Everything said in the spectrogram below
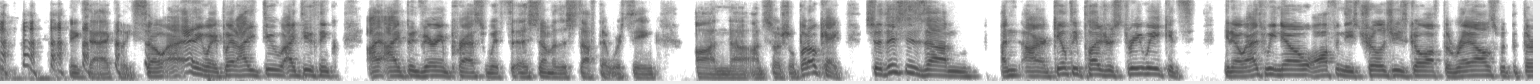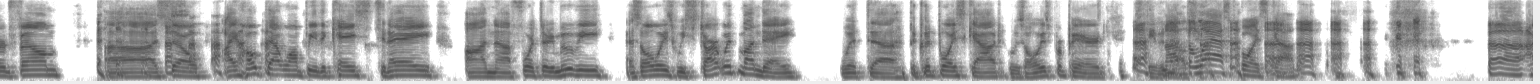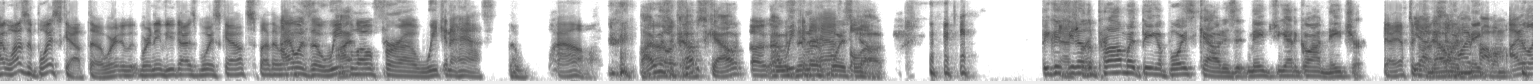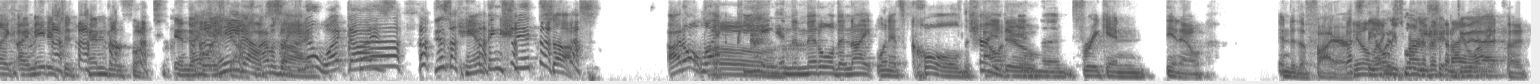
exactly. So uh, anyway, but I do, I do think I, I've been very impressed with uh, some of the stuff that we're seeing on uh, on social. But okay, so this is um an, our guilty pleasures three week. It's you know as we know, often these trilogies go off the rails with the third film. Uh, so I hope that won't be the case today on uh, 4:30 movie. As always, we start with Monday with uh, the good Boy Scout who's always prepared, Steven Not the last Boy Scout. Uh, I was a Boy Scout though. Were, were any of you guys Boy Scouts, by the way? I was a I- Weeblo for a week and a half. Wow. I was a Okay. Cub Scout. A- a I was week and a half Boy below. Scout. because you know the problem with being a Boy Scout is it made you got to go out in nature. Yeah, you have to Yeah, go. now that's my make- problem. I like I made it to tenderfoot in the I Boy hate Scouts. And I was like, you know what, guys? This camping shit sucks. I don't like Oh. peeing in the middle of the night when it's cold. Sure you out do. In the freaking, you know, into the fire. That's You know, the like, only part of it that I do like. but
